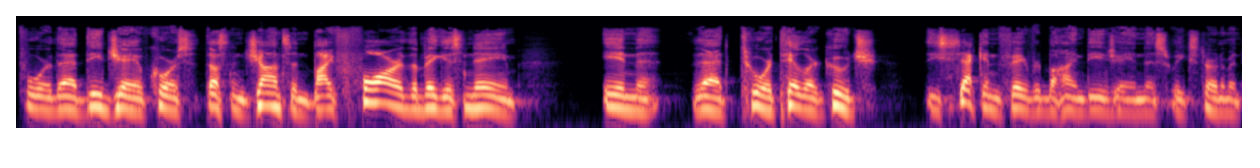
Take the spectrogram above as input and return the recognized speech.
for that DJ. Of course, Dustin Johnson, by far the biggest name in that tour. Talor Gooch, the second favorite behind DJ in this week's tournament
